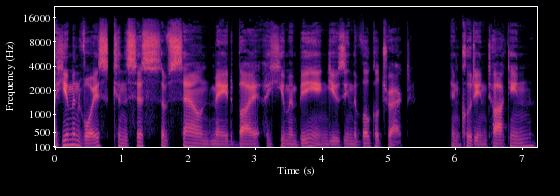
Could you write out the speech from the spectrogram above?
The human voice consists of sound made by a human being using the vocal tract, including talking,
